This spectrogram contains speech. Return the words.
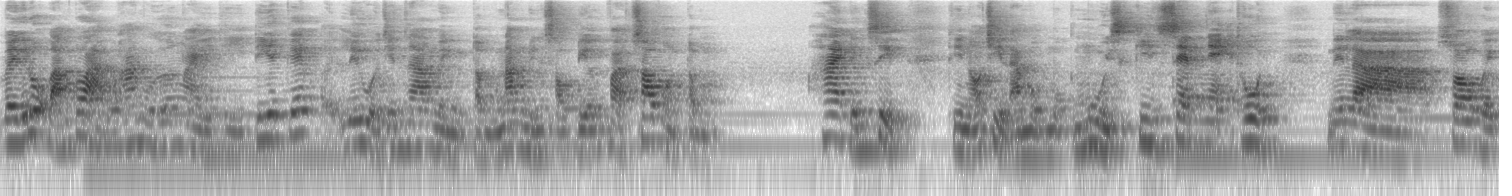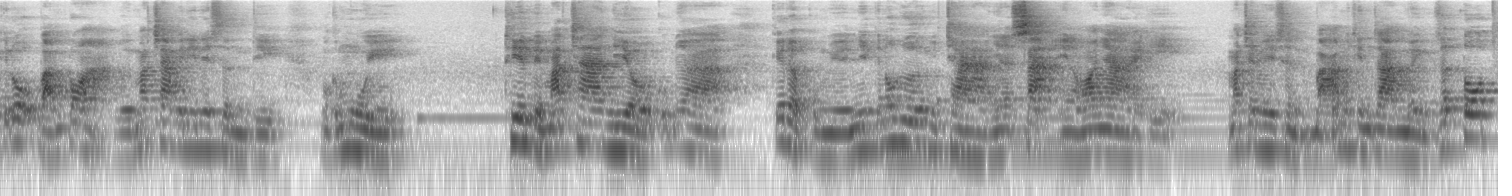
về cái độ bám tỏa của hai mùi hương này thì tia kết lưu ở trên da mình tầm 5 đến 6 tiếng và sau khoảng tầm hai tiếng xịt thì nó chỉ là một một cái mùi skin scent nhẹ thôi. Nên là so với cái độ bám tỏa với matcha meditation thì một cái mùi thiên về matcha nhiều cũng như là kết hợp cùng với những cái nốt hương như trà như là xạ như là hoa nhài thì matcha meditation bám trên da mình rất tốt.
